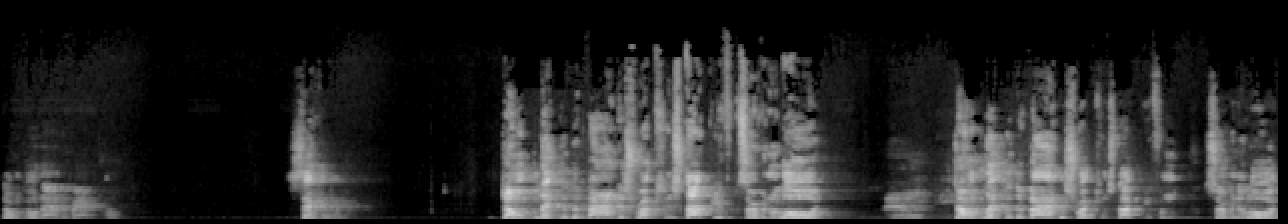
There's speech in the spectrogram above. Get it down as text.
Don't go down the rabbit hole. Secondly, don't let the divine disruption stop you from serving the Lord. Don't let the divine disruption stop you from serving the Lord.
